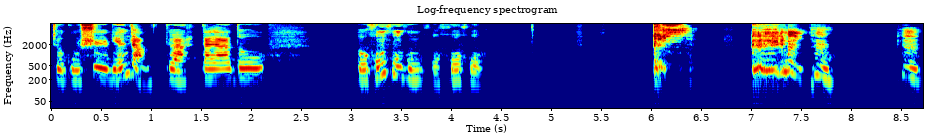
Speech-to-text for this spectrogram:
就股市连涨，对吧？大家都都红红红火火火。嗯，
